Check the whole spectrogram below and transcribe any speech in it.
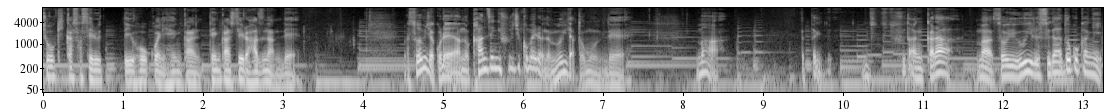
長期化させるっていう方向に変換転換しているはずなんで、まあ、そういう意味じゃこれあの完全に封じ込めるのは無理だと思うんでまあやっぱり普段からまあそういうウイルスがどこかに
